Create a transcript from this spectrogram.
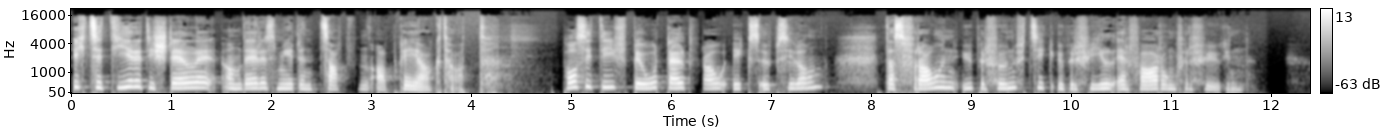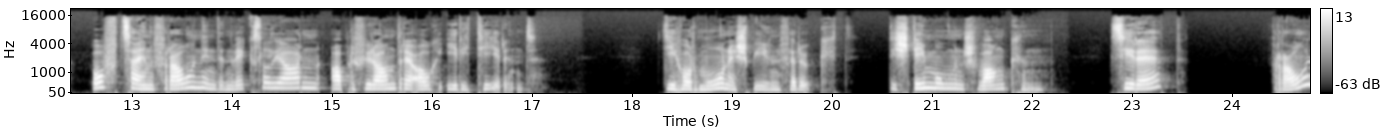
Ich zitiere die Stelle, an der es mir den Zapfen abgejagt hat. Positiv beurteilt Frau XY, dass Frauen über 50 über viel Erfahrung verfügen. Oft seien Frauen in den Wechseljahren aber für andere auch irritierend. Die Hormone spielen verrückt, die Stimmungen schwanken. Sie rät, Frauen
